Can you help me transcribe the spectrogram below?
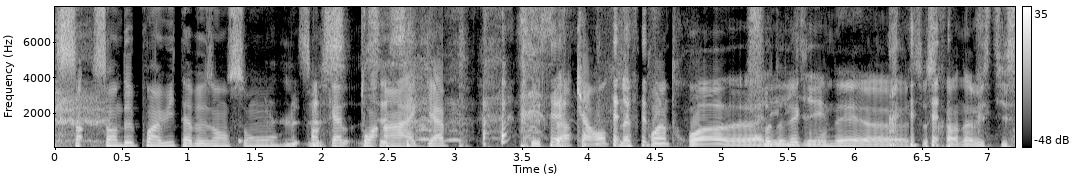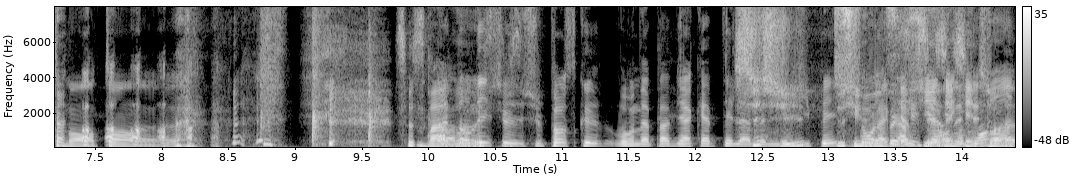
100 102.8 à Besançon, Le- le son- c'est 104.1 à. Gap. C'est ça. 49.3 euh, à Faudrait l'Élysée. qu'on ait, euh, ce serait un investissement en temps. euh. Bah, Attendez, investissement. je, je pense que on n'a pas bien capté la Si, bonne si. JP. Si, on l'a capté, on était sur la-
